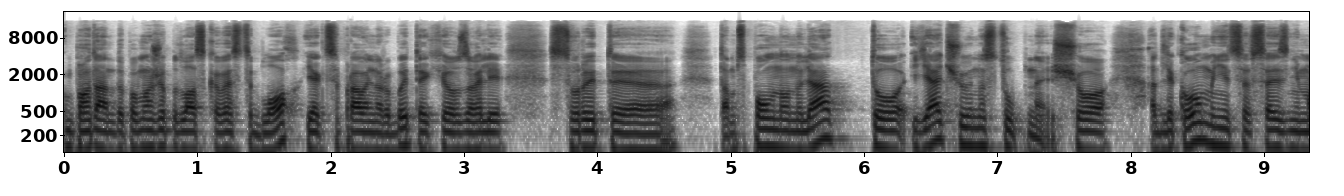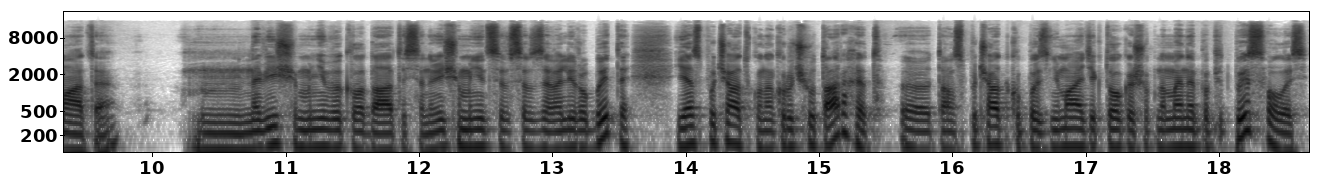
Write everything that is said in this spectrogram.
Богдан, допоможи, будь ласка, вести блог, як це правильно робити, як його взагалі створити е, там з повного нуля. То я чую наступне: що а для кого мені це все знімати? Навіщо мені викладатися? Навіщо мені це все взагалі робити? Я спочатку накручу таргет, е, там спочатку познімаю тіктоки, щоб на мене попідписувались,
